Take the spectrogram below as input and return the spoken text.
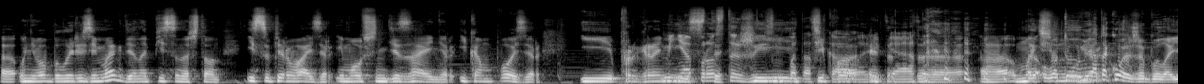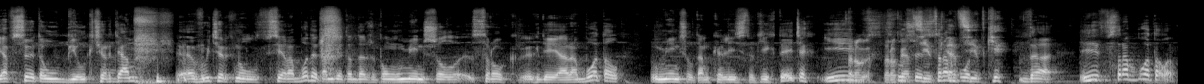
э, у него было резюме, где написано, что он и супервайзер, и моушен дизайнер, и композер, и программист. Меня просто жизнь и, потаскала, типа, этот, ребята. э, э, Вот у меня такое же было. Я все это убил к чертям, э, вычеркнул все работы, там где-то даже, по-моему, уменьшил срок, где я работал, уменьшил там количество каких-то этих. И, Срок, срок слушай, отсид- сработ- отсидки. Да, и сработало.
